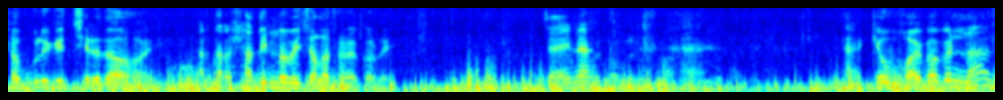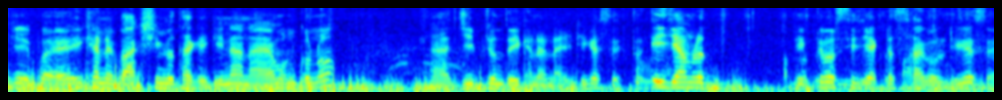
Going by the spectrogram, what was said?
সবগুলোকে ছেড়ে দেওয়া হয়। আর তারা স্বাধীনভাবেই চলাফেরা করে। যাই না? হ্যাঁ। হ্যাঁ কেউ ভয় পাবেন না যে বা- এইখানে বাঘ সিংহ থাকে কি না এমন কোনো হ্যাঁ, জীবজন্তু এখানে নাই ঠিক আছে? তো এই যে আমরা দেখতে পাচ্ছি যে একটা ছাগল ঠিক আছে?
